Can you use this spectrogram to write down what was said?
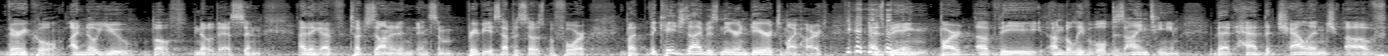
Very cool. I know you both know this, and I think I've touched on it in, in some previous episodes before. But the cage dive is near and dear to my heart as being part of the unbelievable design team that had the challenge of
